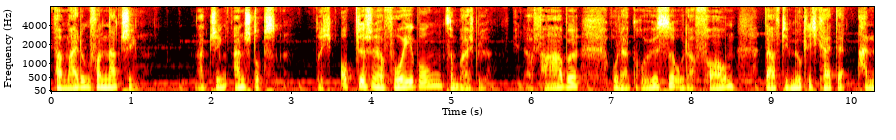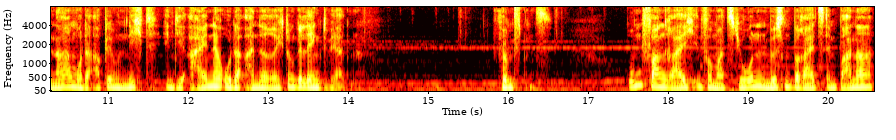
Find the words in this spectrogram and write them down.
Vermeidung von Nudging. Nudging anstupsen. Durch optische Hervorhebungen, zum Beispiel in der Farbe oder Größe oder Form, darf die Möglichkeit der Annahme oder Ablehnung nicht in die eine oder andere Richtung gelenkt werden. Fünftens. Umfangreiche Informationen müssen bereits im Banner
